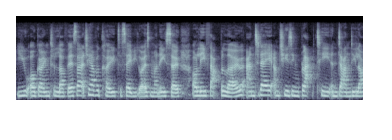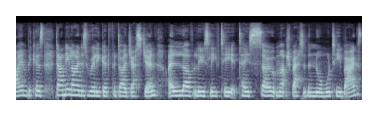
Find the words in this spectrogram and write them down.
you are going to love this. I actually have a code to save you guys money, so I'll leave that below. And today I'm choosing black tea and dandelion because dandelion is really good for digestion. I love loose leaf tea. It tastes so much better than normal tea bags.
